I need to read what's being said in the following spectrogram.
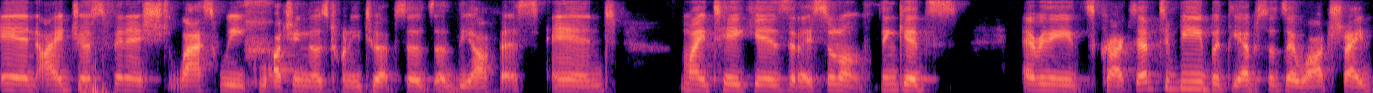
And I just finished last week watching those 22 episodes of The Office. And my take is that I still don't think it's everything it's cracked up to be, but the episodes I watched, I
